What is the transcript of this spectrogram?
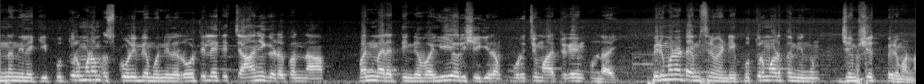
എന്ന നിലയ്ക്ക് പുത്തൂർമഠം സ്കൂളിന്റെ മുന്നിൽ റോട്ടിലേക്ക് ചാഞ്ഞു കിടക്കുന്ന വൻമരത്തിന്റെ വലിയൊരു ശിഖിരം മുറിച്ചു മാറ്റുകയും ഉണ്ടായി. പെരുമണ്ണ ടൈംസിന് വേണ്ടി പുത്തൂർമഠത്തു നിന്നും ജംഷിദ് പെരുമണ്ണ.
